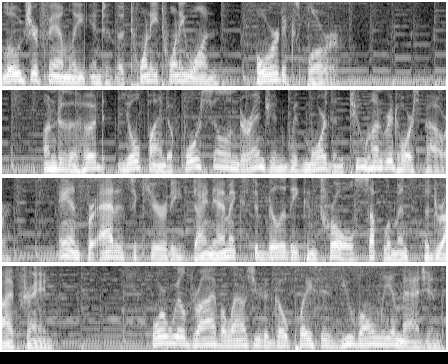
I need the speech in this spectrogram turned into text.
Load your family into the 2021 Ford Explorer. Under the hood, you'll find a four-cylinder engine with more than 200 horsepower. And for added security, Dynamic Stability Control supplements the drivetrain. Four-wheel drive allows you to go places you've only imagined.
